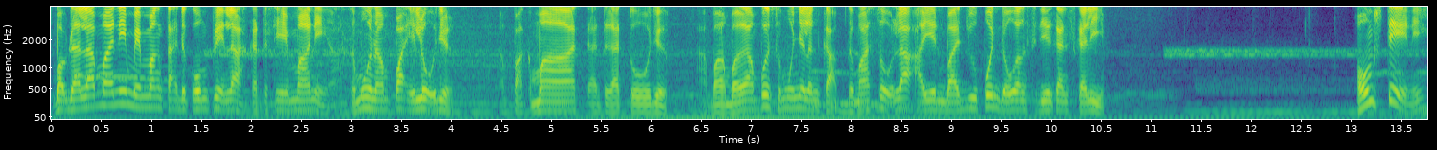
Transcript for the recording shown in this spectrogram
Bab dalaman ni memang tak ada komplain lah kata si Emma ni. Ha, Semua nampak elok je. Nampak kemas dan teratur je. Ha, Barang-barang pun semuanya lengkap. Termasuklah iron baju pun diorang sediakan sekali. Homestay ni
